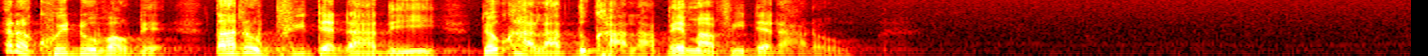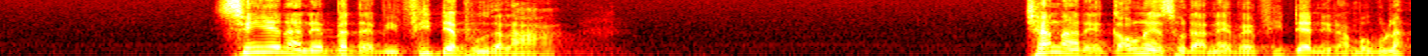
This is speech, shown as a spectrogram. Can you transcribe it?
အဲ့ဒါခွေးတို့ပေါက်တဲ့ဒါတို့ feed တက်တာဒီဒုက္ခလားဒုက္ခလားဘယ်မှာ feed တက်တာတော့ဆင်းရဲတာနဲ့ပတ်သက်ပြီး feed တက်ဘူးသလား ချမ်းသာတယ်ကောင်းတယ်ဆိုတာနဲ့ပဲဖိတက်နေတာမဟုတ်ဘူးလား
